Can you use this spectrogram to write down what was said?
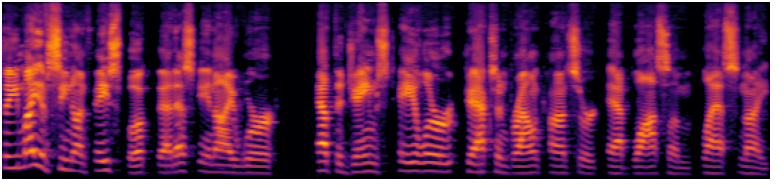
So you might have seen on Facebook that Esty and I were at the James Taylor Jackson Browne concert at Blossom last night,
